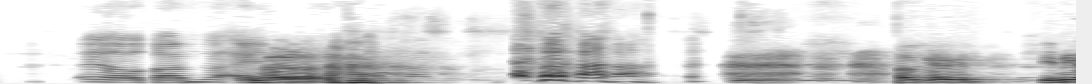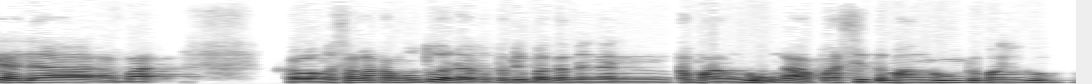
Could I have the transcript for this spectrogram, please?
ya kalau nggak aman. Oke, ini ada apa? Kalau nggak salah kamu tuh ada keterlibatan dengan Temanggung. Apa sih Temanggung? Temanggung?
